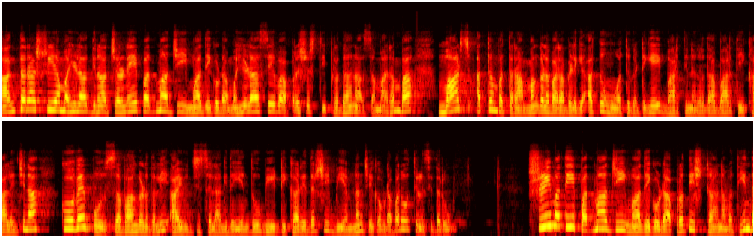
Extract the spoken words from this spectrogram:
ಅಂತಾರಾಷ್ಟ್ರೀಯ ಮಹಿಳಾ ದಿನಾಚರಣೆ, ಪದ್ಮಾಜಿ ಮಾದೇಗೌಡ ಮಹಿಳಾ ಸೇವಾ ಪ್ರಶಸ್ತಿ ಪ್ರದಾನ ಸಮಾರಂಭ ಮಾರ್ಚ್ ಹತ್ತೊಂಬತ್ತರ ಮಂಗಳವಾರ ಬೆಳಗ್ಗೆ ಹತ್ತು ಮೂವತ್ತು ಗಂಟೆಗೆ ಭಾರತೀನಗರದ ಭಾರತಿ ಕಾಲೇಜಿನ ಕುವೆಂಪು ಸಭಾಂಗಣದಲ್ಲಿ ಆಯೋಜಿಸಲಾಗಿದೆ ಎಂದು ಬಿಟಿ ಕಾರ್ಯದರ್ಶಿ ಬಿಎಂ ನಂಜೇಗೌಡ ಅವರು ತಿಳಿಸಿದರು. ಶ್ರೀಮತಿ ಪದ್ಮಾಜಿ ಮಾದೇಗೌಡ ಪ್ರತಿಷ್ಠಾನ ವತಿಯಿಂದ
